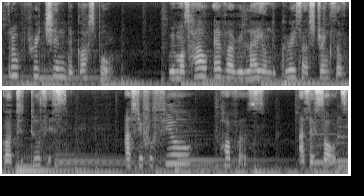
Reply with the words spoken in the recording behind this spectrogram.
through preaching the gospel. We must, however, rely on the grace and strength of God to do this. As you fulfill purpose as a salt,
